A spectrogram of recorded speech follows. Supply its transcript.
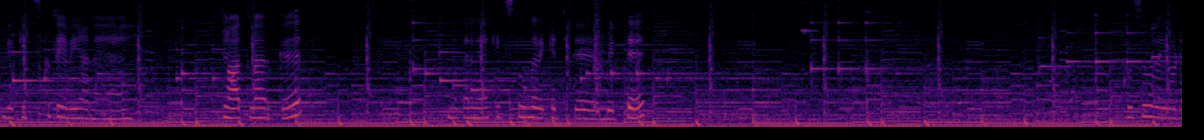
இங்கே கிட்ஸ்க்கு தேவையான கிளாத்லாம் இருக்கு. பாருங்க கிட்ஸ் தூங்க வைக்கிறதுக்கு பெட்டு கொசு வலையோட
